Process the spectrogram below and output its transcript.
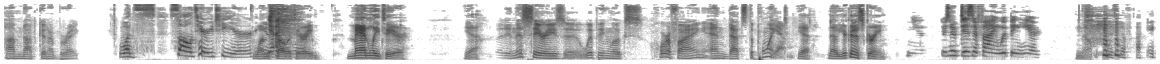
I'm not gonna break. one s- solitary tear. one Yeah. solitary manly tear yeah But in this series, uh, whipping looks horrifying, and that's the point. Yeah. yeah no you're gonna scream yeah, there's no Disneyfying whipping here. no There's no fighting.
